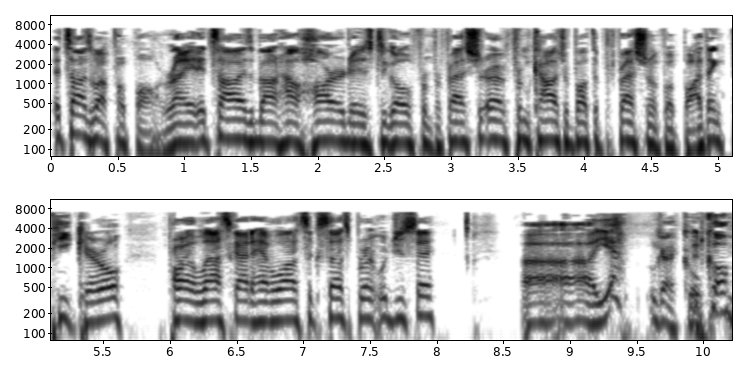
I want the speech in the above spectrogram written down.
it's always about football, right? It's always about how hard it is to go from professional, uh, from college football to professional football. I think Pete Carroll, probably the last guy to have a lot of success. Brent, would you say? Uh, yeah. Okay, cool. Good call.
